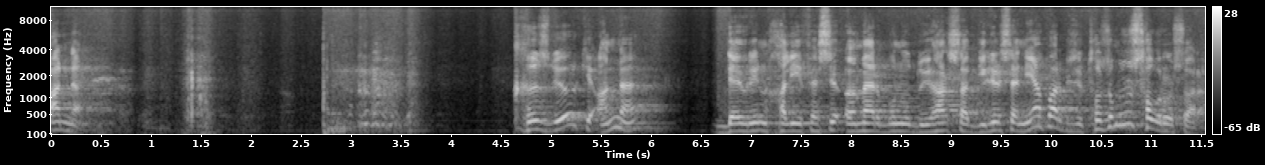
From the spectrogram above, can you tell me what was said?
anne. Kız diyor ki anne devrin halifesi Ömer bunu duyarsa bilirse ne yapar bizi? Tozumuzu savurur sonra.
